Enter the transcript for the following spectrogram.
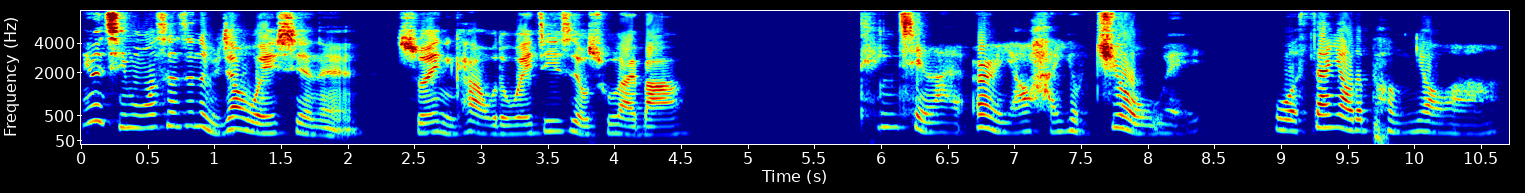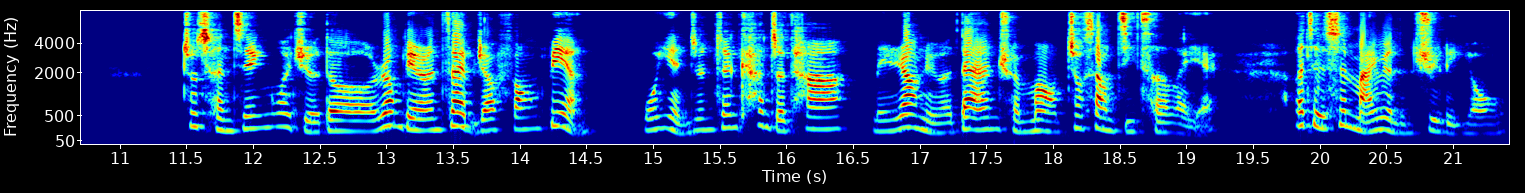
因为骑摩托车真的比较危险。哎，所以你看，我的危机是有出来吧？听起来二爻还有救诶，我三爻的朋友啊，就曾经因为觉得让别人载比较方便，我眼睁睁看着他没让女儿戴安全帽就上机车了耶，而且是蛮远的距离哦。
